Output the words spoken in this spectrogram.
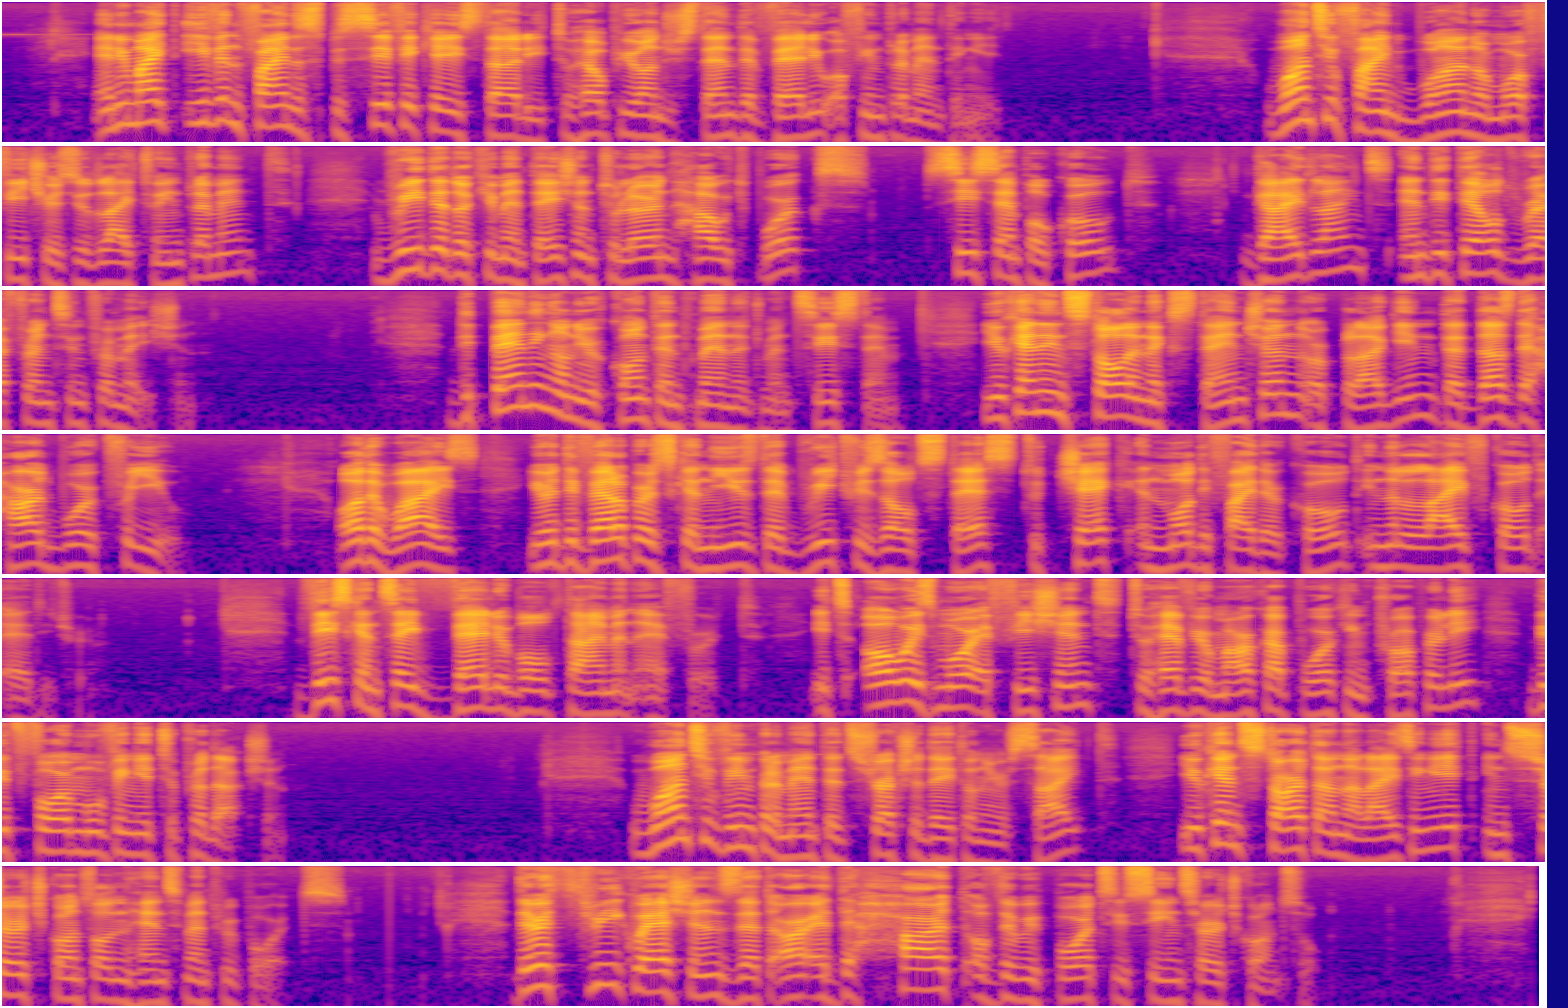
And you might even find a specific case study to help you understand the value of implementing it. Once you find one or more features you'd like to implement, read the documentation to learn how it works, see sample code, guidelines, and detailed reference information. Depending on your content management system, you can install an extension or plugin that does the hard work for you. Otherwise, your developers can use the rich results test to check and modify their code in a live code editor. This can save valuable time and effort. It's always more efficient to have your markup working properly before moving it to production. Once you've implemented structured data on your site, you can start analyzing it in Search Console enhancement reports. There are three questions that are at the heart of the reports you see in Search Console.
